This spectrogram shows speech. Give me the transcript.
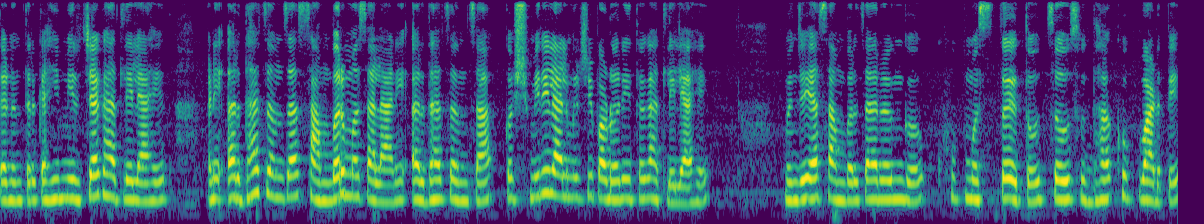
त्यानंतर काही मिरच्या घातलेल्या आहेत आणि अर्धा चमचा सांबर मसाला आणि अर्धा चमचा कश्मीरी लाल मिरची पावडर इथं घातलेली आहे. म्हणजे या सांबरचा रंग खूप मस्त येतो. चवसुद्धा खूप वाढते.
